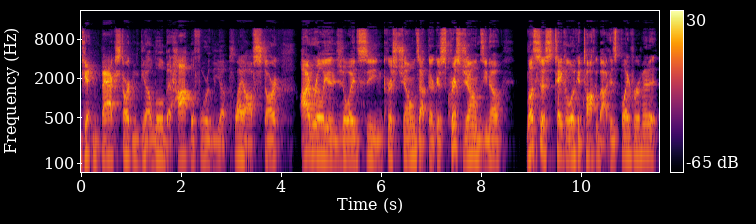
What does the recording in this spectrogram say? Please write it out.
getting back, starting to get a little bit hot before the uh, playoffs start. I really enjoyed seeing Chris Jones out there because Chris Jones, you know, let's just take a look and talk about his play for a minute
